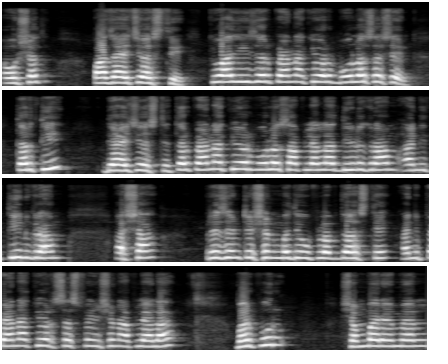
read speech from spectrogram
औषध पाजायचे असते. किंवा ही जर पॅनाक्युअर बोलस असेल तर ती द्यायची असते. तर पॅनाक्युअर बोलस आपल्याला दीड ग्राम आणि तीन ग्राम अशा प्रेझेंटेशनमध्ये उपलब्ध असते आणि पॅनाक्युअर सस्पेन्शन आपल्याला भरपूर शंभर एम एल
